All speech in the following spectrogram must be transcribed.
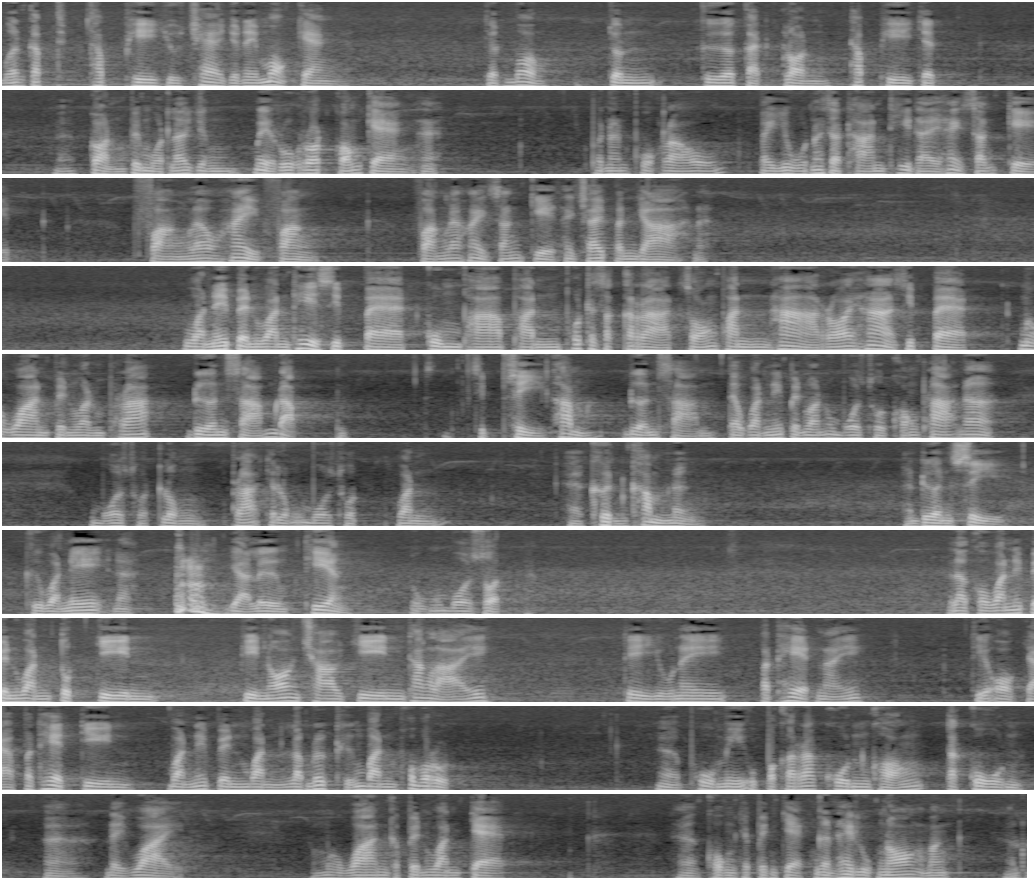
เหมือนกับทัพพีอยู่แช่อยู่ในหม้อแกง จนบ้องจนเกลือกัดกร่อน ทัพพีจะกร่อนไปหมดแล้วยังไม่รู้รสของแกงฮะเพราะนั้นพวกเราไปอยู่นสถานที่ใดให้สังเกต ฟังแล้วให้ฟัง ฟังแล้วให้สังเกตให้ใช้ปัญญานะ วันนี้เป็นวันที่ 18 กุมภาพันธ์พุทธศักราช 2558 เมื่อวานเป็นวันพระเดือนสามดับ 14ค่ำเดือนสามแต่วันนี้เป็นวันอุโบสถของพระนะอุโบสถลงพระจะลงอุโบสถวันขึ้นค่ำหนึ่งเดือนสี่คือวันนี้นะอย่าลืมเที่ยงลงอุโบสถ แล้วก็วันนี้เป็นวันตุดจีน พี่น้องชาวจีนทั้งหลาย ที่อยู่ในประเทศไหน ที่ออกจากประเทศจีน วันนี้เป็นวันลำลึกถึงบรรพบุรุษผู้มีอุปกรคุณของตระกูลได้ไหวเมื่อวานก็เป็นวันแจกคงจะเป็นแจกเงินให้ลูกน้องมั้ง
